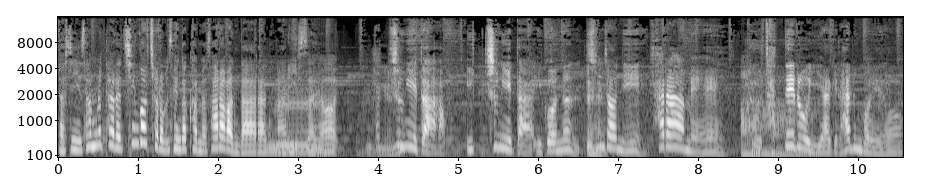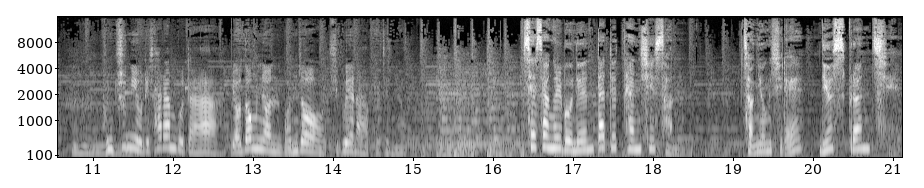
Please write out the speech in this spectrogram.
자신이 삼루타를 친 것처럼 생각하며 살아간다라는 음. 말이 있어요. 해충이다, 이충이다. 이거는 네. 순전히 사람의 아. 그 잣대로 이야기를 하는 거예요. 음. 곤충이 우리 사람보다 몇억 년 먼저 지구에 나왔거든요. 세상을 보는 따뜻한 시선. 정용실의 뉴스 브런치.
